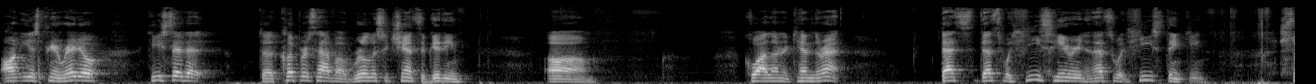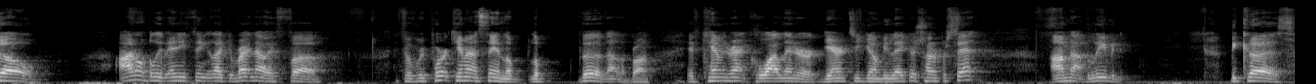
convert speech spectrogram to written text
on ESPN Radio, he said that the Clippers have a realistic chance of getting um, Kawhi Leonard, Kevin Durant. That's that's what he's hearing and that's what he's thinking. So I don't believe anything. Like right now, if uh, if a report came out saying Le, Le, Le, not LeBron, if Kevin Durant, Kawhi Leonard are guaranteed gonna be Lakers, hundred percent, I'm not believing it because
